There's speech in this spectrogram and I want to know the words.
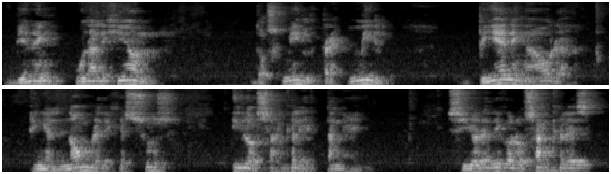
vienen una legión, dos mil, tres mil, vienen ahora en el nombre de Jesús y los ángeles están ahí. Si yo le digo a los ángeles,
